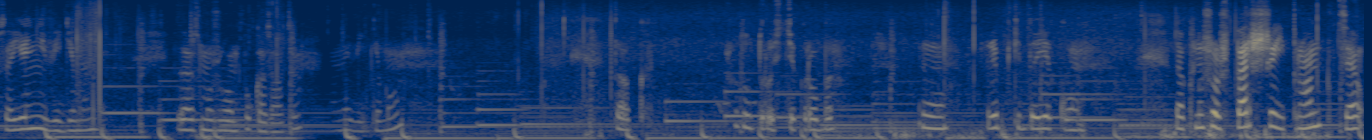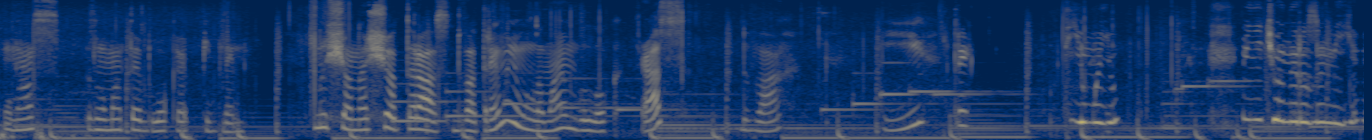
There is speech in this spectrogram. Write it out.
Все, я невидима. Зараз можу вам показати. Невидима. Так. Що тут Ростік робить? О, рибки дає кон. Так, ну що ж, перший пранк це у нас зламати блоки під ним. Ну що, на счет раз, два, три ми ламаємо блок. Раз, два і три. Ё-моё. Він нічого не розуміє.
